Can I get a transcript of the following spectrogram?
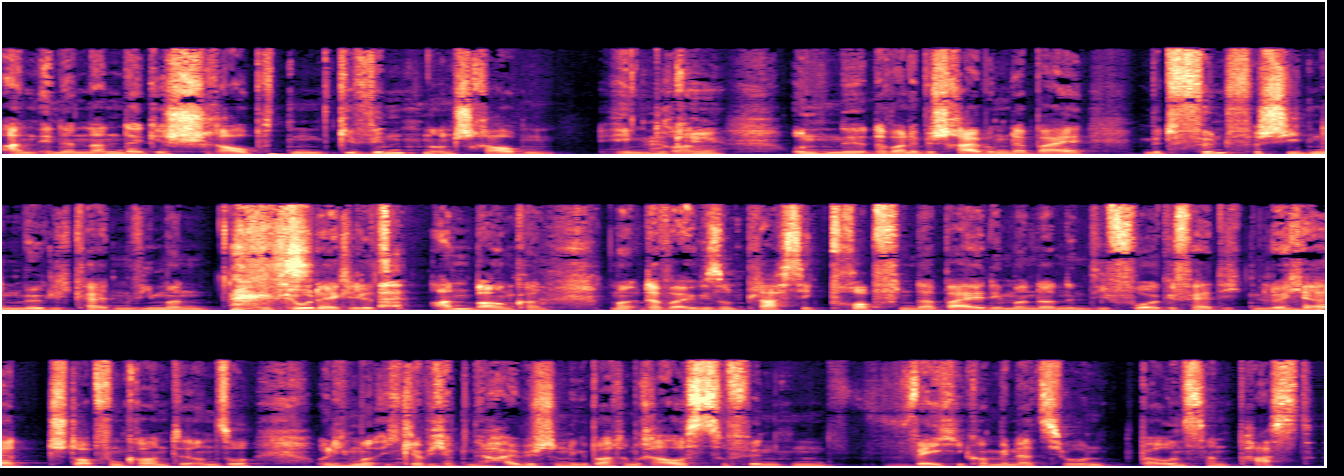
an ineinander geschraubten Gewinden und Schrauben hing dran. Okay. Und eine, da war eine Beschreibung dabei mit fünf verschiedenen Möglichkeiten, wie man den Klodeckel jetzt anbauen kann. Man, da war irgendwie so ein Plastikpropfen dabei, den man dann in die vorgefertigten Löcher Mhm. stopfen konnte und so. Und ich muss, ich glaube, ich habe eine halbe Stunde gebraucht, um rauszufinden, welche Kombination bei uns dann passt.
